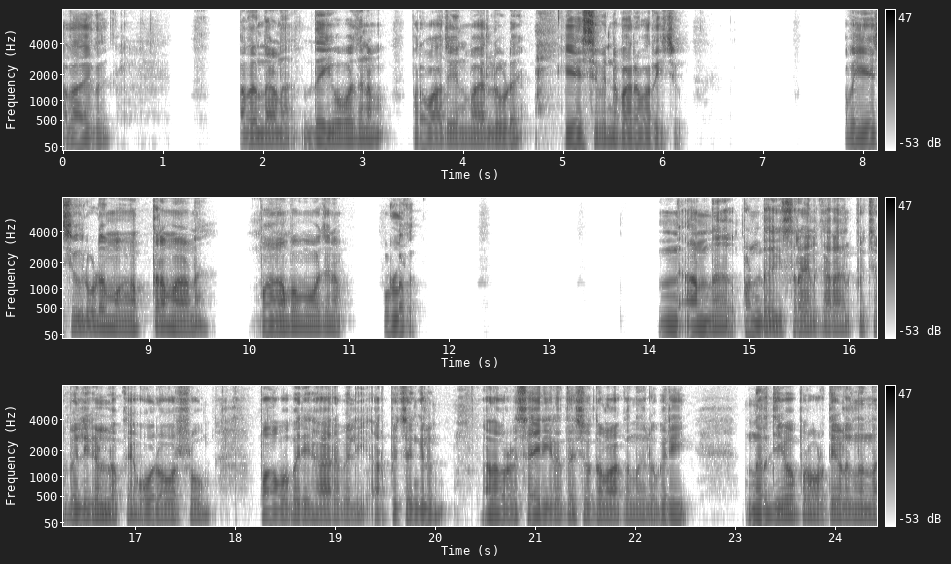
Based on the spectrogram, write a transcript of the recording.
അതായത് അതെന്താണ്? ദൈവവചനം പ്രവാചകന്മാരിലൂടെ യേശുവിന്റെ വരവറിയിച്ചു അപ്പോൾ യേശുവിലൂടെ മാത്രമാണ് പാപമോചനം ഉള്ളത്. അന്ന് പണ്ട് ഇസ്രായേൽക്കാർ അർപ്പിച്ച ബലികളിലൊക്കെ ഓരോ വർഷവും പാപപരിഹാര ബലി അർപ്പിച്ചെങ്കിലും അതവരുടെ ശരീരത്തെ ശുദ്ധമാക്കുന്നതിലുപരി നിർജീവ പ്രവർത്തികളിൽ നിന്ന്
